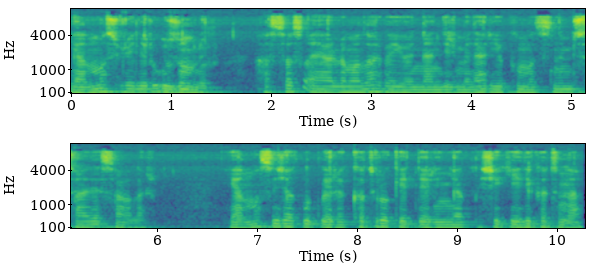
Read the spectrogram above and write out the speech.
Yanma süreleri uzundur. Hassas ayarlamalar ve yönlendirmeler yapılmasına müsaade sağlar. Yanma sıcaklıkları katı roketlerin yaklaşık 7 katına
